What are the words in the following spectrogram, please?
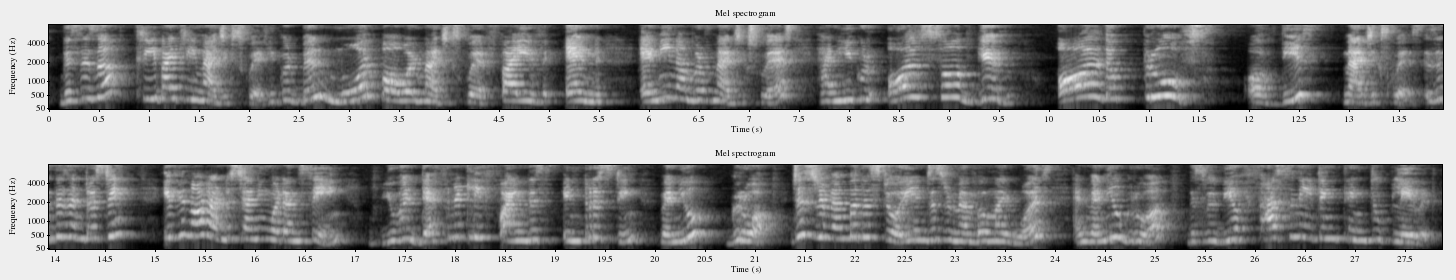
This is a 3 by 3 magic square. He could build more powered magic square, 5, n, any number of magic squares and he could also give all the proofs of these magic squares. Isn't this interesting? If you're not understanding what I'm saying, you will definitely find this interesting when you grow up. Just remember the story and just remember my words. And when you grow up, this will be a fascinating thing to play with.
